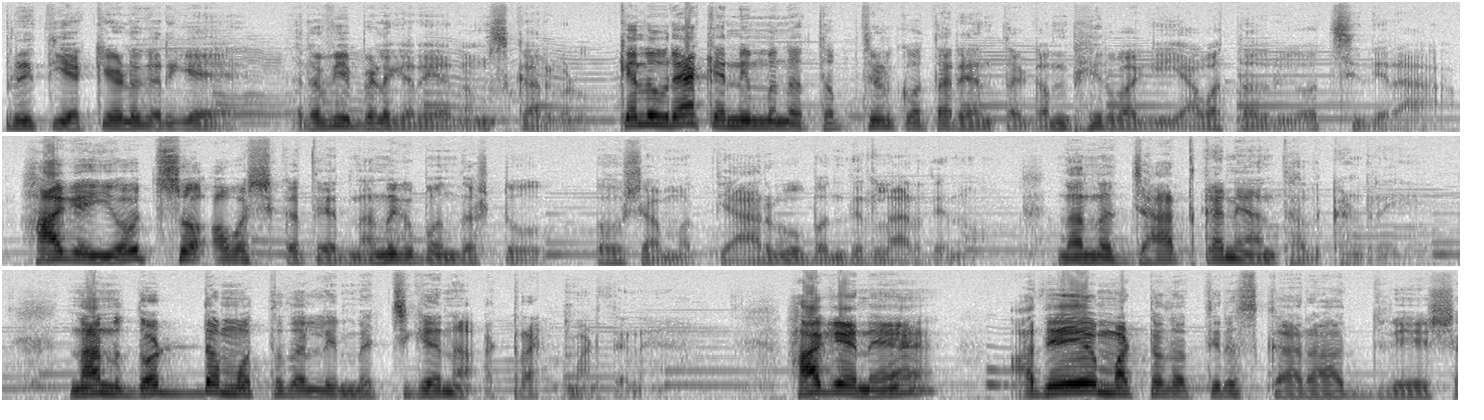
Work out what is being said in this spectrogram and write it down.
ಪ್ರೀತಿಯ ಕೇಳುಗರಿಗೆ ರವಿ ಬೆಳಗೆರೆಯ ನಮಸ್ಕಾರಗಳು. ಕೆಲವ್ರು ಯಾಕೆ ನಿಮ್ಮನ್ನ ತಪ್ಪು ತಿಳ್ಕೊತಾರೆ ಅಂತ ಗಂಭೀರವಾಗಿ ಯಾವತ್ತಾದ್ರೂ ಯೋಚಿಸಿದ್ದೀರಾ? ಹಾಗೆ ಯೋಚಿಸೋ ಅವಶ್ಯಕತೆ ನನಗೆ ಬಂದಷ್ಟು ಬಹುಶಃ ಮತ್ತಾರಿಗೂ ಬಂದಿರಲಾರ್ದೇನೋ. ನನ್ನ ಜಾತಕನೇ ಅಂತ ಕಣ್ರಿ. ನಾನು ದೊಡ್ಡ ಮೊತ್ತದಲ್ಲಿ ಮೆಚ್ಚುಗೆನ ಅಟ್ರಾಕ್ಟ್ ಮಾಡ್ತೇನೆ. ಹಾಗೇನೆ ಅದೇ ಮಟ್ಟದ ತಿರಸ್ಕಾರ, ದ್ವೇಷ,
